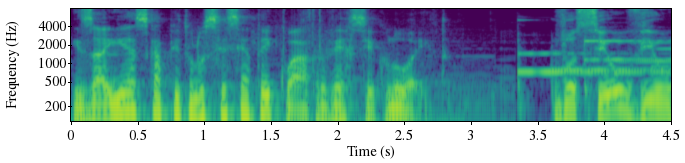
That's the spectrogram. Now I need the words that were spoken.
Isaías capítulo 64, versículo 8. Você ouviu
